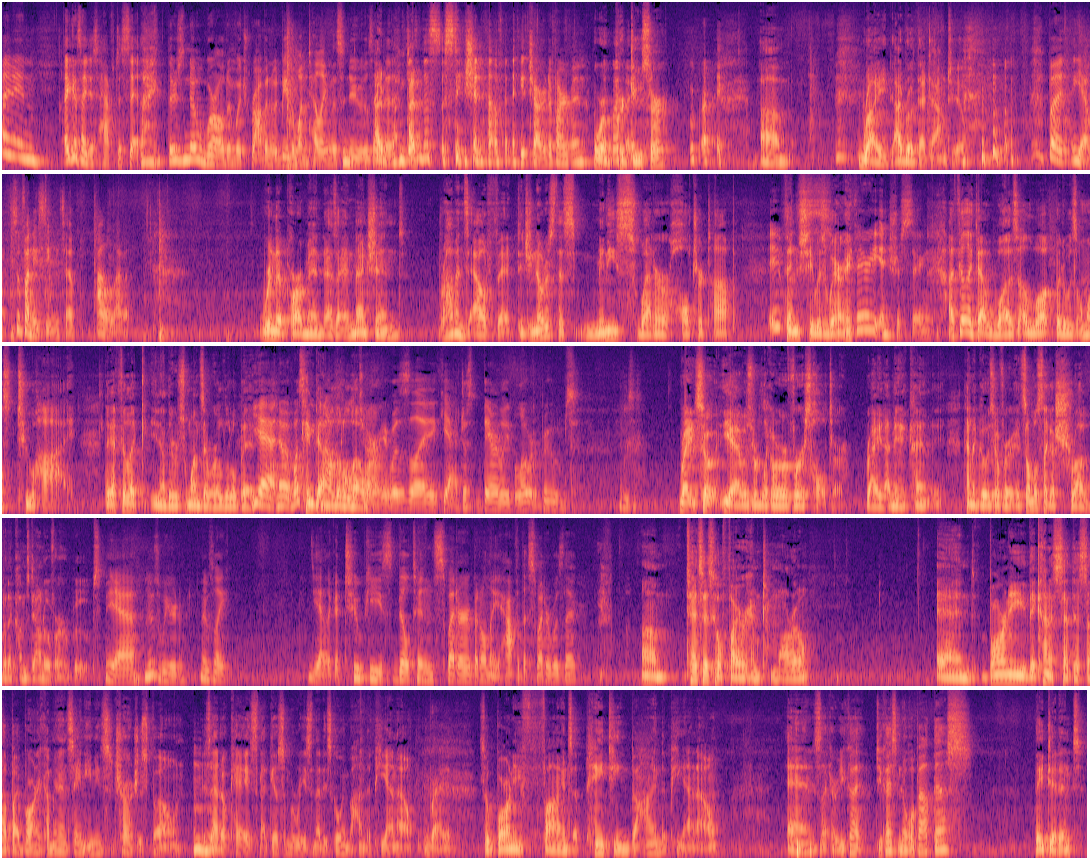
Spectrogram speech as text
I mean, I guess I just have to say, like, there's no world in which Robin would be the one telling this news. Like, I- doesn't I- this station have an HR department? or a producer. right. Um, right, I wrote that down too. But, yeah, it's a funny scene, so I'll allow it. We're in the apartment, as I had mentioned. Robin's outfit. Did you notice this mini sweater halter top It thing she was wearing? Very interesting. I feel like that was a look, but it was almost too high. Like I feel like you know there was ones that were a little bit. Yeah, no, it wasn't came down a little halter. lower. It was like, yeah, just barely below her boobs. Was- Right. So yeah, it was like a reverse halter. Right. I mean, it kind of kind of goes over. It's almost like a shrug, but it comes down over her boobs. yeah, it was weird. It was like, yeah, like a two piece built in sweater, but only half of the sweater was there. Um, Ted says he'll fire him tomorrow. And Barney, they kind of set this up by Barney coming in and saying he needs to charge his phone. Is that mm-hmm. okay? So that gives him a reason that he's going behind the piano. Right. So Barney finds a painting behind the piano and is like, Are you guys do you guys know about this? They didn't.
